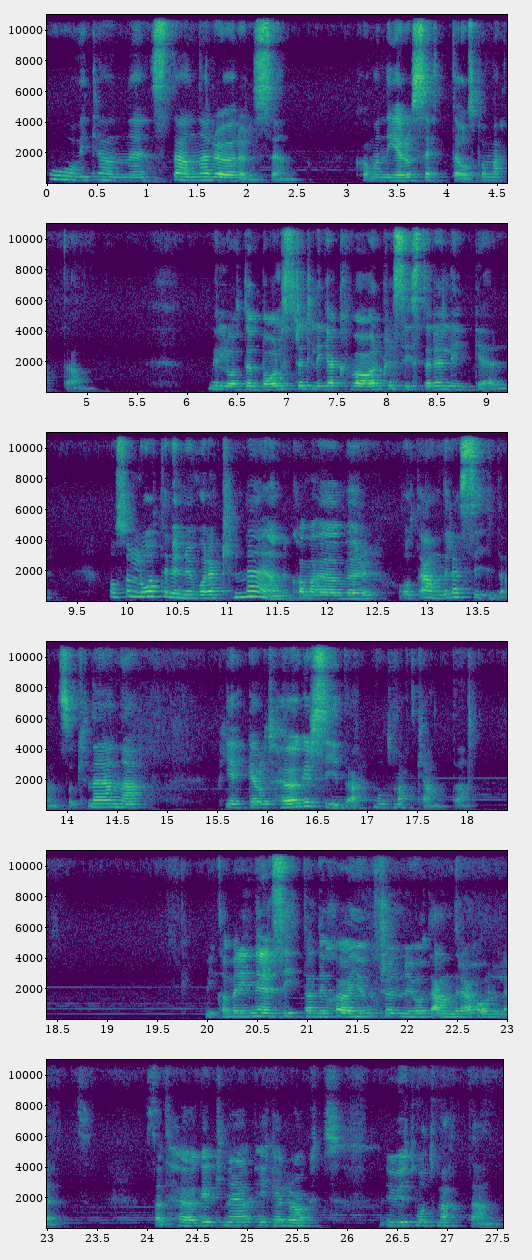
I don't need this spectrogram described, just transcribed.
Och vi kan eh, stanna rörelsen, komma ner och sätta oss på mattan. Vi låter bolstret ligga kvar precis där det ligger. Och så låter vi nu våra knän komma över åt andra sidan, så knäna pekar åt höger sida mot mattkanten. Vi kommer in i den sittande sjöjungfrun nu åt andra hållet, så att höger knä pekar rakt ut mot mattan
